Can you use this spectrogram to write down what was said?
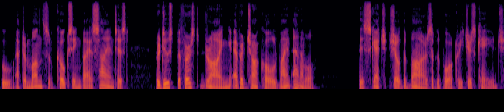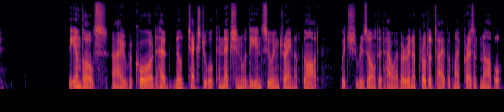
who, after months of coaxing by a scientist, produced the first drawing ever charcoaled by an animal. This sketch showed the bars of the poor creature's cage. The impulse I record had no textual connection with the ensuing train of thought, which resulted, however, in a prototype of my present novel,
